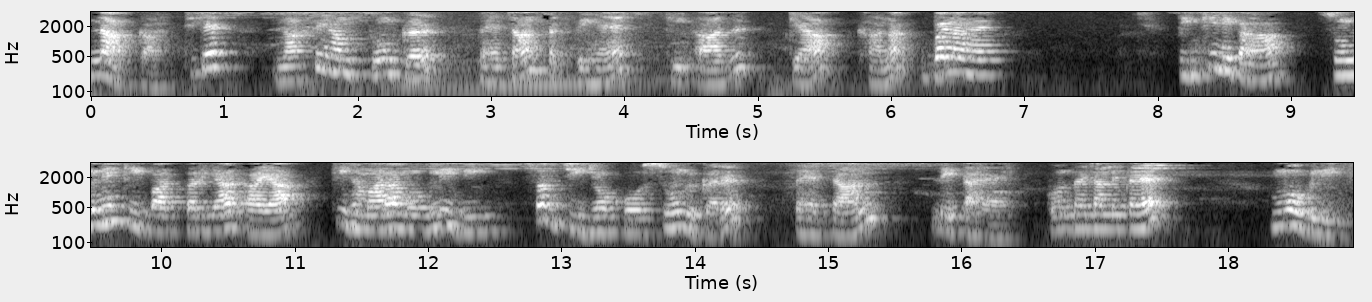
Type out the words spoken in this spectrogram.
नाक का। ठीक है? नाक से हम सूंघ कर पहचान सकते हैं कि आज क्या खाना बना है? पिंकी ने कहा, सूंघने की बात पर याद आया कि हमारा मोगली भी सब चीज़ों को सूंघ कर पहचान लेता है। कौन पहचान लेता है? मोगली।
